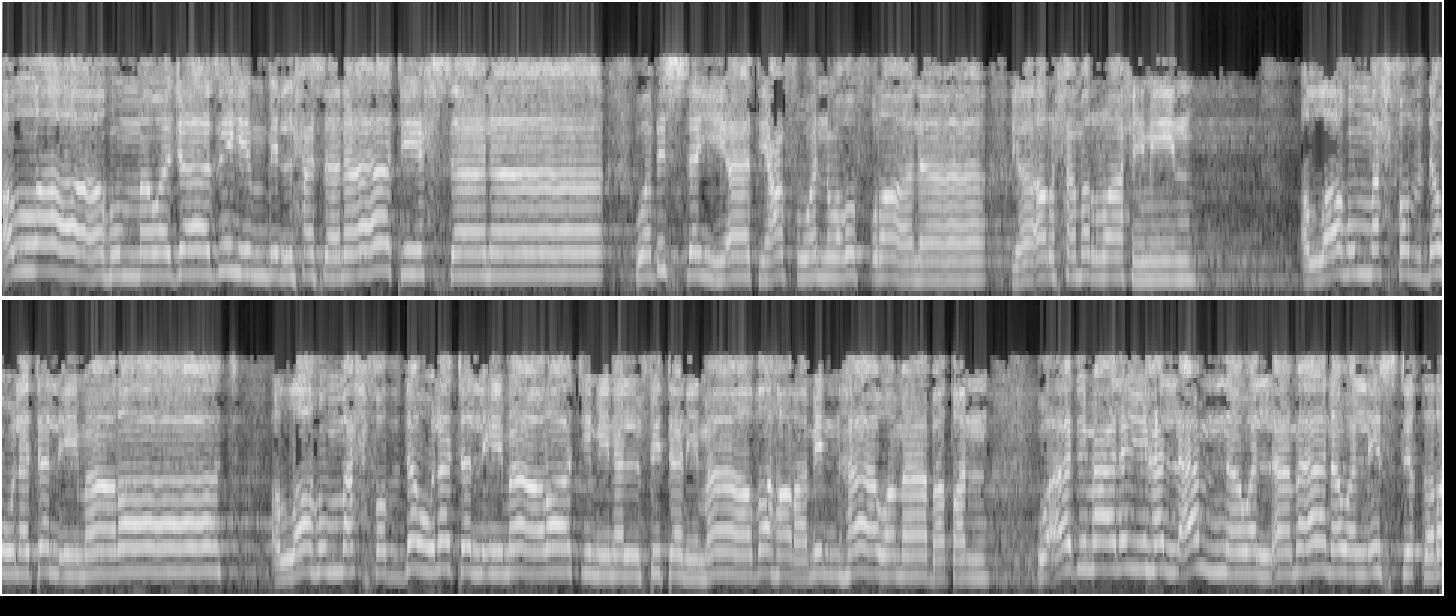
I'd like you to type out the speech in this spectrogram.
اللهم وجازهم بالحسنات إحسانا وبالسيئات عفوا وغفرانا. يا أرحم الراحمين. اللهم احفظ دولة الإمارات. اللهم احفظ دولة الإمارات من الفتن ما ظهر منها وما بطن وأدم عليها الأمن والأمان والاستقرار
